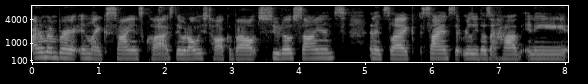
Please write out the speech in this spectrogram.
I remember in like science class, they would always talk about pseudoscience, and it's like science that really doesn't have any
